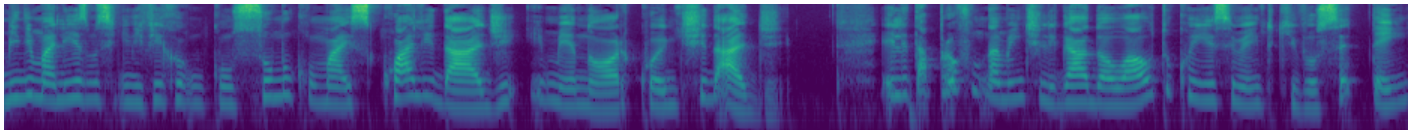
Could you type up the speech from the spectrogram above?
Minimalismo significa um consumo com mais qualidade e menor quantidade. Ele está profundamente ligado ao autoconhecimento que você tem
